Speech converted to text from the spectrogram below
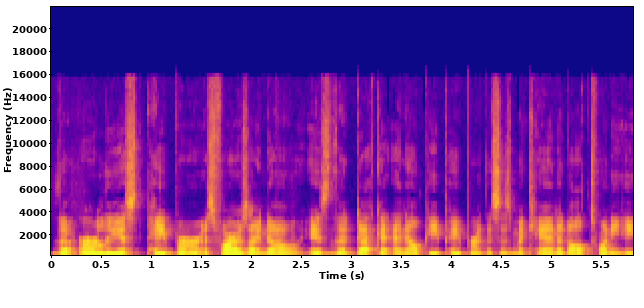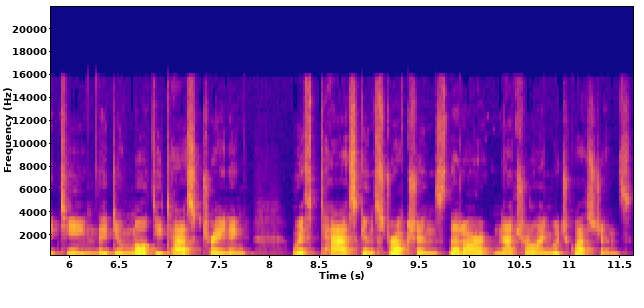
the earliest paper, as far as I know, is the decaNLP paper. This is McCann et al. 2018. They do multitask training with task instructions that are natural language questions.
